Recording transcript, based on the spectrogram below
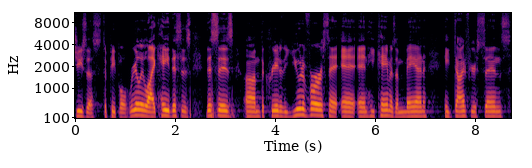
Jesus to people. Really like, hey, this is this is um, the creator of the universe, and, and, and he came as a man. He died for your sins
